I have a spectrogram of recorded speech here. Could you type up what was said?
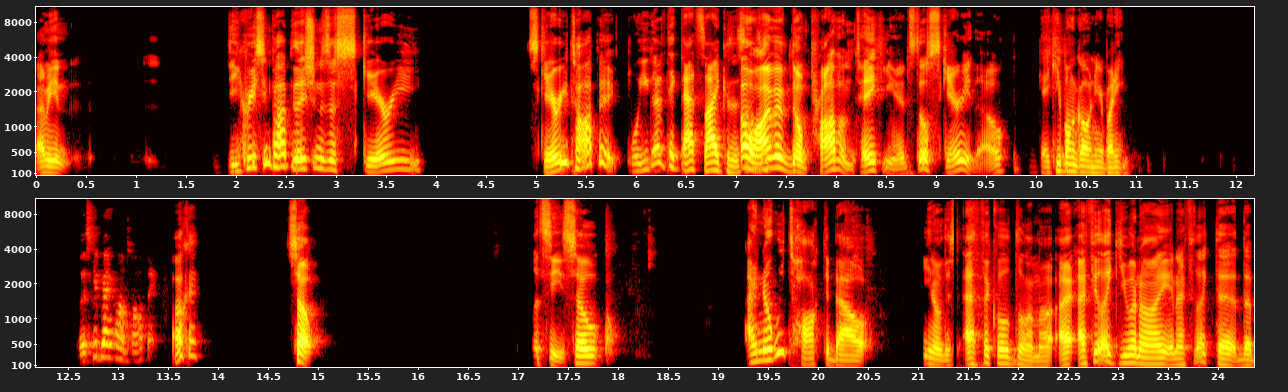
I mean, decreasing population is a scary, scary topic. Well, you got to take that side because Oh, I have no problem taking it. It's still scary though. okay. Keep on going here, buddy. Let's get back on topic. Okay. So let's see. So I know we talked about, you know, this ethical dilemma. I, I feel like you and I, and I feel like the the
